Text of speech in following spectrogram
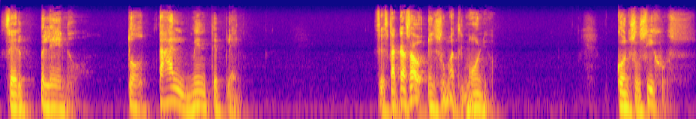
Ser pleno, totalmente pleno. Si está casado en su matrimonio, con sus hijos.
